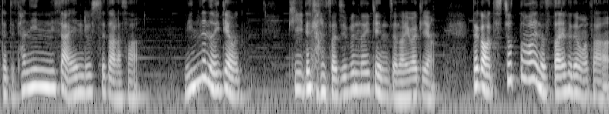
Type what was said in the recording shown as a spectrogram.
だって他人にさ遠慮してたらさみんなの意見を聞いてたらさ自分の意見じゃないわけやん。だから私ちょっと前のスタイフでもさ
